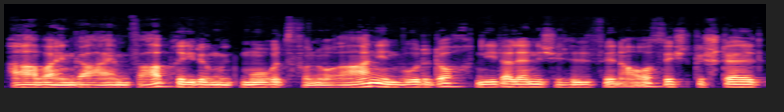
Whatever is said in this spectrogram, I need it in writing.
Aber in geheimen Verabredungen mit Moritz von Oranien wurde doch niederländische Hilfe in Aussicht gestellt,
